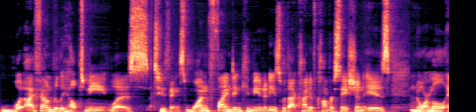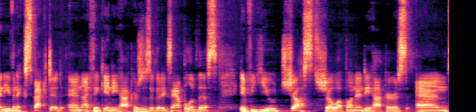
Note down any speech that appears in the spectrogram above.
what I found really helped me was two things. One, finding communities where that kind of conversation is normal and even expected. And I think Indie Hackers is a good example of this. If you just show up on Indie Hackers and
